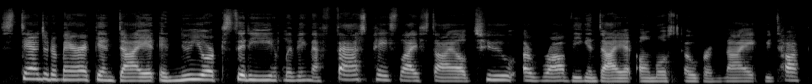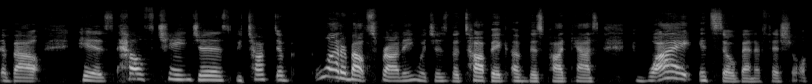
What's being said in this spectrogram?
standard American diet in New York City, living that fast paced lifestyle, to a raw vegan diet almost overnight. We talked about his health changes. We talked a lot about sprouting, which is the topic of this podcast, why it's so beneficial,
